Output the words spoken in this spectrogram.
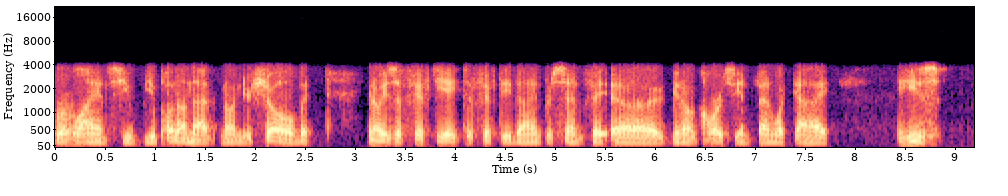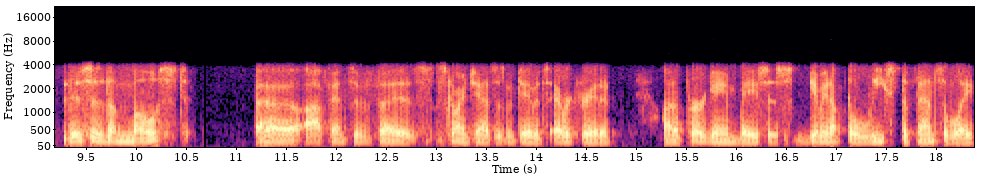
reliance you you put on that on your show, but you know he's a 58 to 59 percent, uh, you know, Corsi and Fenwick guy. He's this is the most uh, offensive uh, scoring chances McDavid's ever created on a per game basis, giving up the least defensively.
